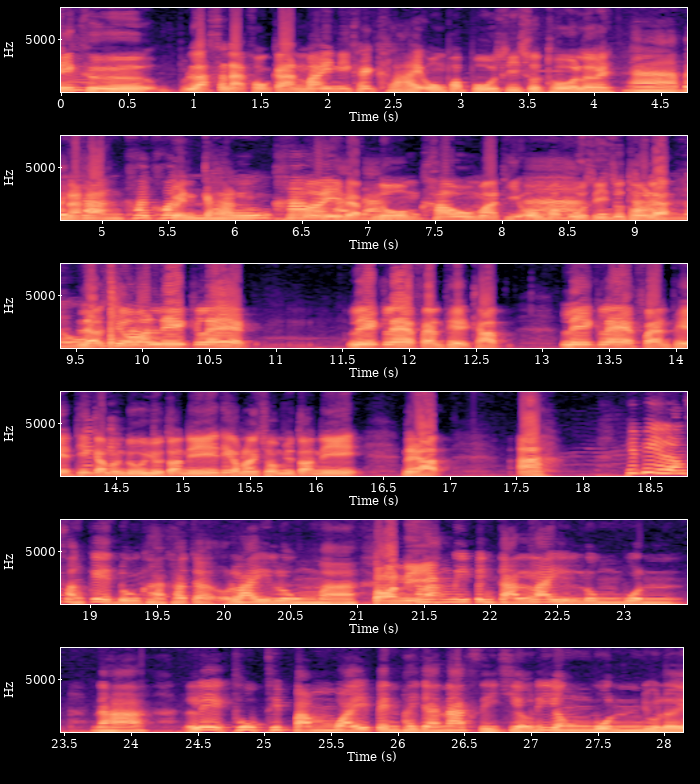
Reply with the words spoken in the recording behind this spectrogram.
นี่คือลักษณะของการไหม้นี่คล้ายๆ องค์พ่อปู่ศรีสุโธเลยอ่าเป็นนะคะการค่อยๆเป็นการโน้มเข้าไหม้ค่ะแบบอาจารย์ โน้มเข้ามาที่องค์พ่อปู่ศรีสุโธแล้ว เป็นการโน้มแล้วเชื่อว่าเข้า เลขแรก เลขแรกแฟนเพจครับ เลขแรกแฟนเพจที่กำลังดูอยู่ตอนนี้ที่กำลังชมอยู่ตอนนี้นะครับอะพี่ๆลองสังเกตดูค่ะ เขาจะไล่ลงมา ตอนนี้ ครั้งนี้เป็นการไล่ลงวน นะคะเลขทูบที่ปั๊มไว้เป็นพญานาคสีเขียวนี่ยังวนอยู่เลย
